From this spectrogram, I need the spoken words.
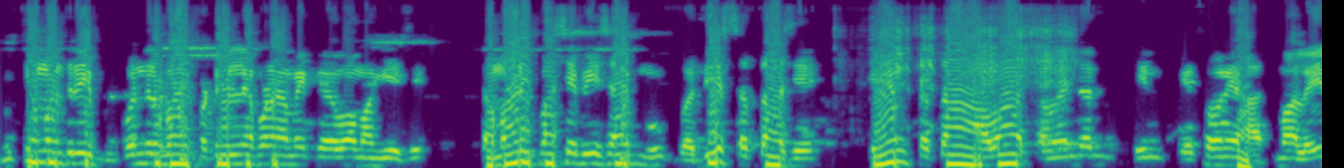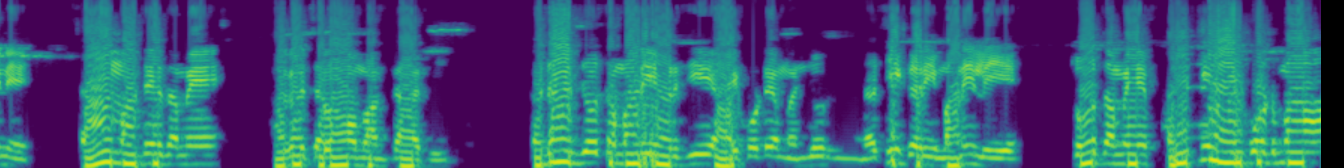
મુખ્યમંત્રી ભૂપેન્દ્રભાઈ પટેલને પણ અમે કહેવા માંગીએ છીએ, તમારી પાસે બી સાહેબ બધી સત્તા છે. તેમ છતાં આવા સંવેદનશીલ કેસોને હાથમાં લઈને શા માટે તમે આગળ ચલાવવા માંગતા હતી? કદાચ જો તમારી અરજી હાઈકોર્ટે મંજૂર નથી કરી, માની લઈએ, તો તમે ફરીથી હાઈકોર્ટમાં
